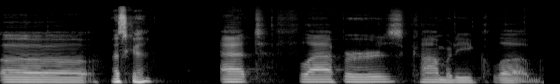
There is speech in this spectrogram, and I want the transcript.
uh, That's good. at Flappers Comedy Club.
